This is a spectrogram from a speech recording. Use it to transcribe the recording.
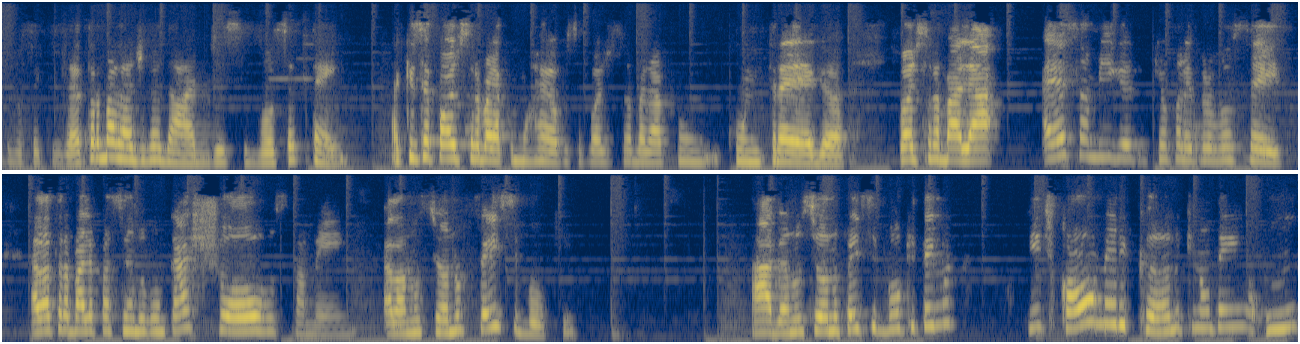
Se você quiser trabalhar de verdade, se você tem. Aqui você pode trabalhar como help, você pode trabalhar com, com entrega, pode trabalhar. Essa amiga que eu falei para vocês, ela trabalha passeando com cachorros também. Ela anunciou no Facebook. Sabe? Anunciou no Facebook. Tem. Gente, qual americano que não tem um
